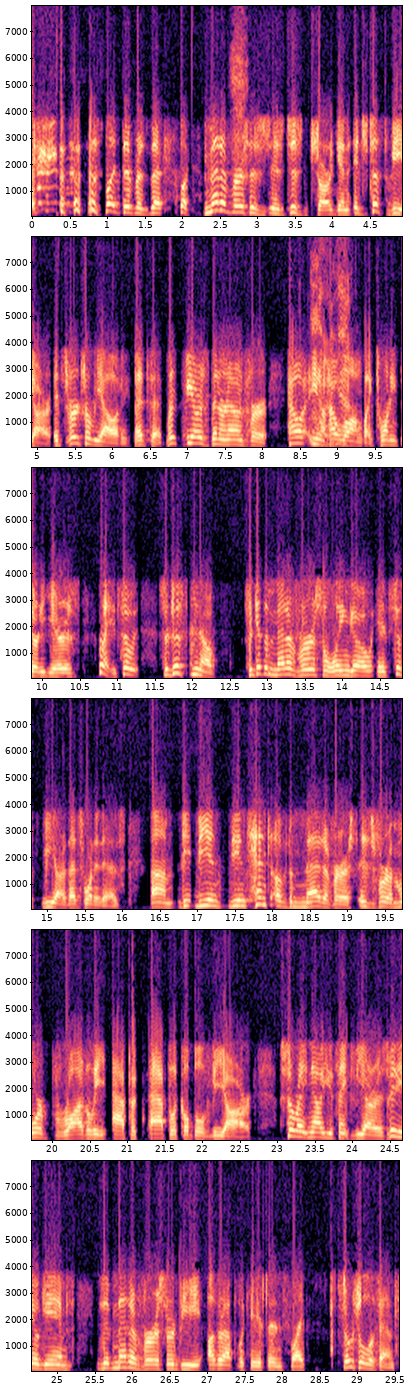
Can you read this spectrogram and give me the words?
slight difference there. Look, metaverse is, is just jargon. It's just VR. It's virtual reality. That's it. VR has been around for how you know Oh, how yeah. long? Like 20, 30 years. Right. So so just you know forget the metaverse lingo. It's just VR. That's what it is. Um, the the the intent of the metaverse is for a more broadly app- applicable VR. So right now you think VR is video games. The metaverse would be other applications like social events,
